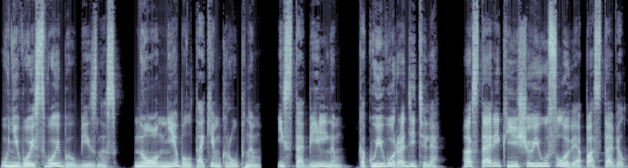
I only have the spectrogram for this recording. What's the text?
У него и свой был бизнес, но он не был таким крупным и стабильным, как у его родителя. А старик еще и условия поставил.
